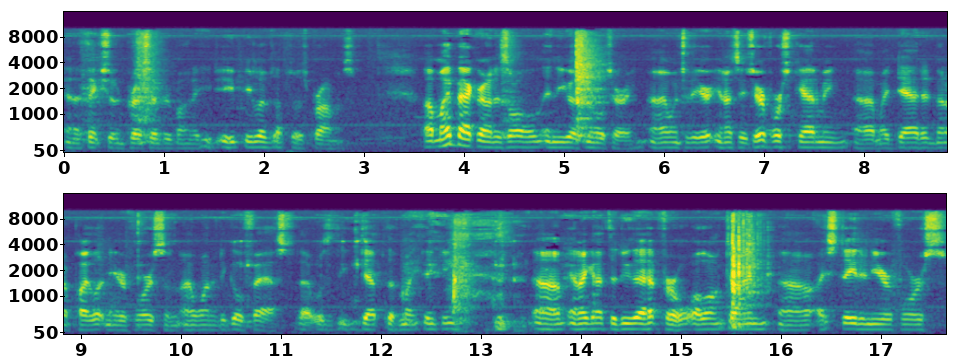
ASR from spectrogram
and I think should impress everybody. He, he, he lived up to his promise. Uh, my background is all in the U.S. military. I went to the Air, United States Air Force Academy. Uh, my dad had been a pilot in the Air Force, and I wanted to go fast. That was the depth of my thinking, um, and I got to do that for a, a long time. Uh, I stayed in the Air Force.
